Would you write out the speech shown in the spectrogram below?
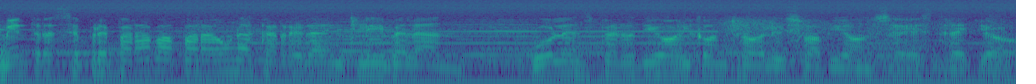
Mientras se preparaba para una carrera en Cleveland, Woolens perdió el control y su avión se estrelló.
